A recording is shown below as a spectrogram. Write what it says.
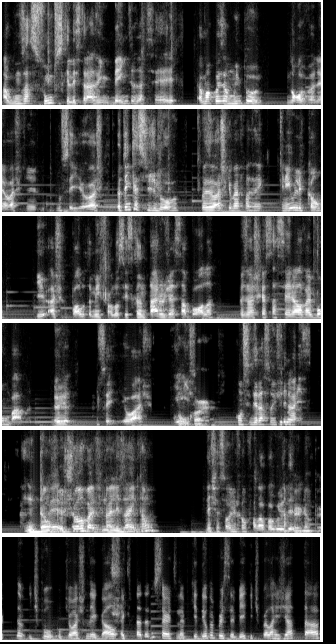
Alguns assuntos que eles trazem dentro da série é uma coisa muito nova, né? Eu acho que, não sei, eu acho. Eu tenho que assistir de novo, mas eu acho que vai fazer que nem o Licão e acho que o Paulo também falou, vocês cantaram já essa bola, mas eu acho que essa série ela vai bombar, mano. Eu não sei, eu acho. E Concordo. É Considerações finais. Então, é, fechou? Vai finalizar então? Deixa só o Licão falar o bagulho Ah, dele. perdão, perdão. Não, e tipo, o que eu acho legal é que tá dando certo, né? Porque deu pra perceber que, tipo, ela já tá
